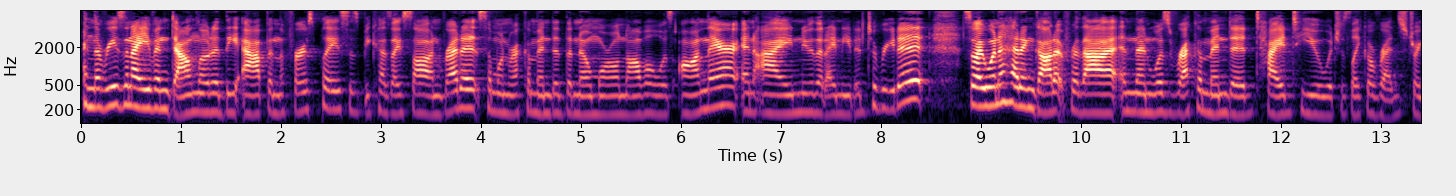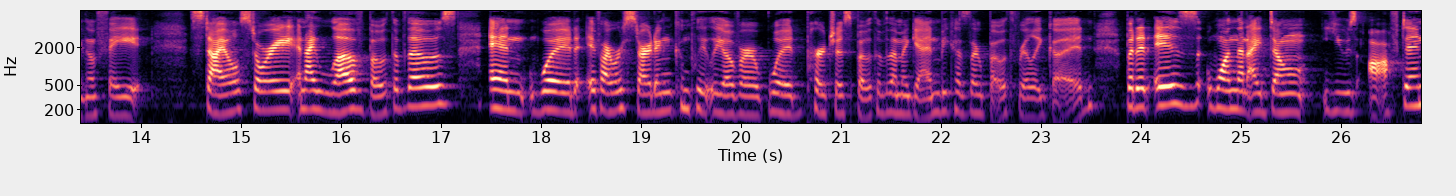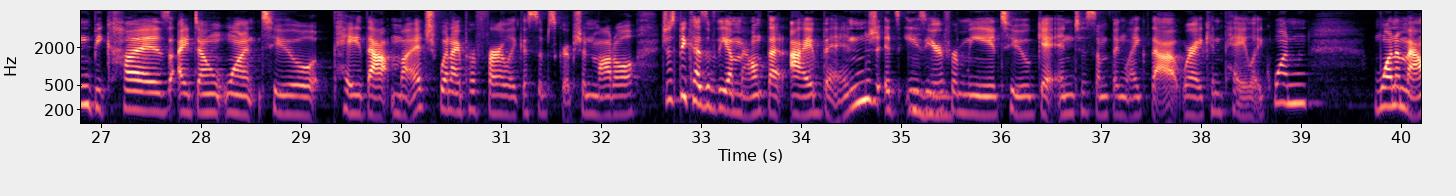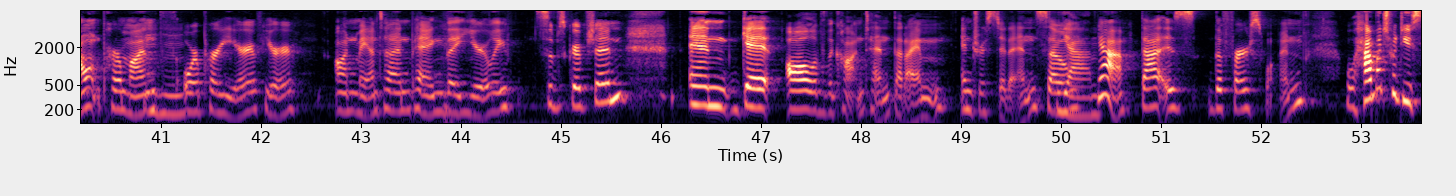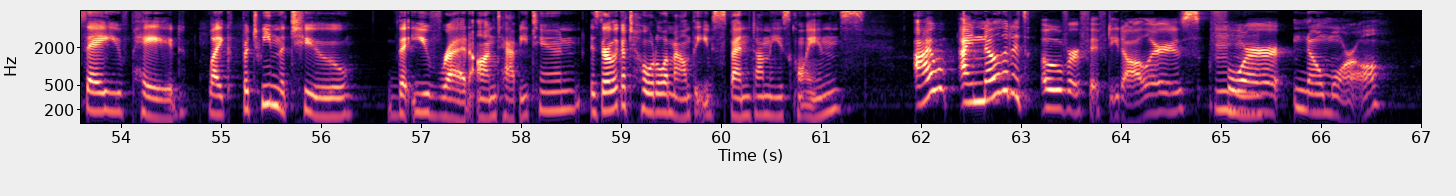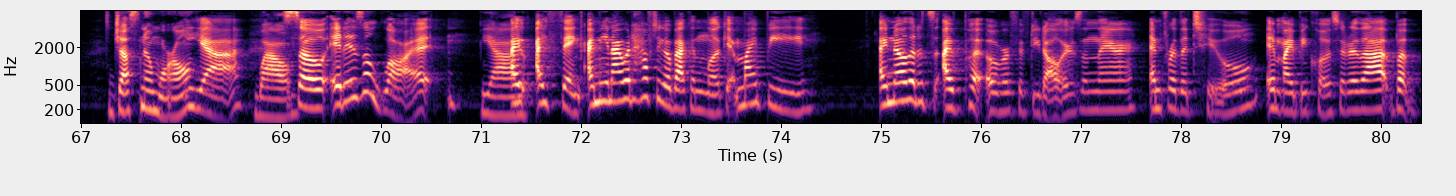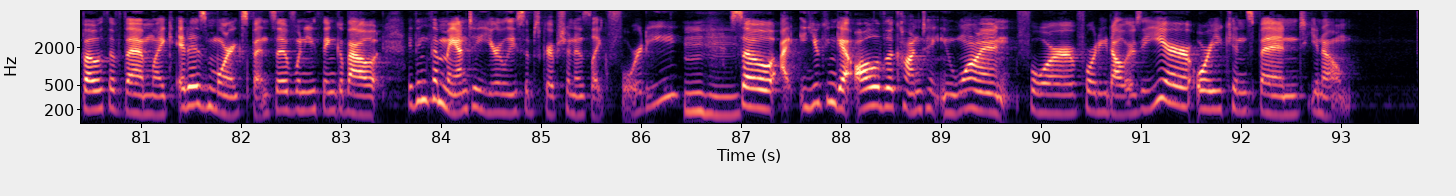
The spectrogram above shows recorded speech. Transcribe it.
And the reason I even downloaded the app in the first place is because I saw on Reddit someone recommended the No Moral novel was on there and I knew that I needed to read it. So I went ahead and got it for that and then was recommended Tied to You, which is like a red string of fate style story and I love both of those and would if I were starting completely over would purchase both of them again because they're both really good. But it is one that I don't use often because I don't want to pay that much when I prefer like a subscription model. Just because of the amount that I binge it's easier mm-hmm. for me to get into something like that where I can pay like one one amount per month mm-hmm. or per year if you're on Manta and paying the yearly subscription and get all of the content that I'm interested in. So, Yeah. yeah, that is the first one. Well, how much would you say you've paid, like between the two that you've read on Tappy Tune? Is there like a total amount that you've spent on these coins? I I know that it's over $50 for mm-hmm. No Moral. Just no moral? Yeah. Wow. So, it is a lot. Yeah. I, I think. I mean, I would have to go back and look. It might be. I know that it's. I've put over fifty dollars in there, and for the two, it might be closer to that. But both of them, like, it is more expensive when you think about. I think the Manta yearly subscription is like 40 Mm-hmm. So I, you can get all of the content you want for forty dollars a year, or you can spend, you know,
